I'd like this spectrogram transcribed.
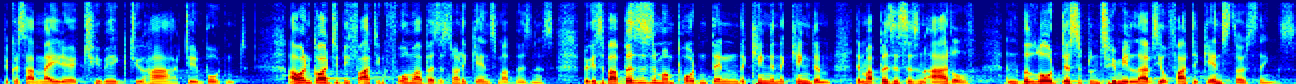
Because I made her too big, too high, too important. I want God to be fighting for my business, not against my business. Because if our business is more important than the king and the kingdom, then my business is an idol. And the Lord disciplines whom He loves, He'll fight against those things.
